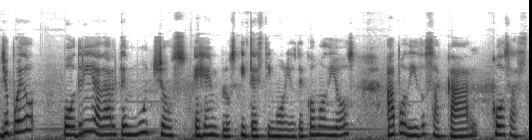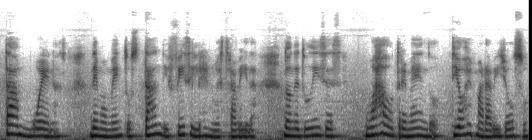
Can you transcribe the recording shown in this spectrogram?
Yo puedo podría darte muchos ejemplos y testimonios de cómo Dios ha podido sacar cosas tan buenas de momentos tan difíciles en nuestra vida, donde tú dices, wow, tremendo, Dios es maravilloso.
